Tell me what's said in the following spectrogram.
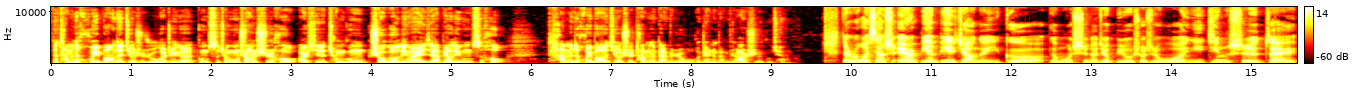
那他们的回报呢？就是如果这个公司成功上市后，而且成功收购另外一家标的公司后，他们的回报就是他们的百分之五会变成百分之二十的股权。那如果像是 Airbnb 这样的一个一个模式呢？就比如说是我已经是在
